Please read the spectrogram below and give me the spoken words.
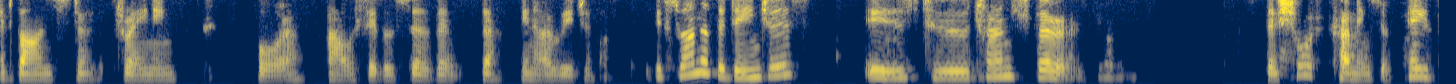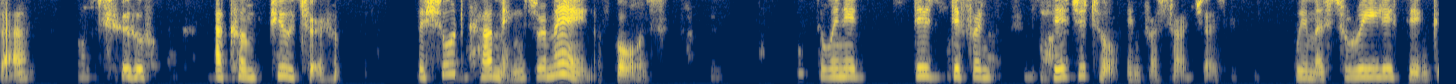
advanced training for our civil servants in our region. Because one of the dangers is to transfer the shortcomings of paper to a computer. The shortcomings remain, of course. So we need di different digital infrastructures. We must really think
